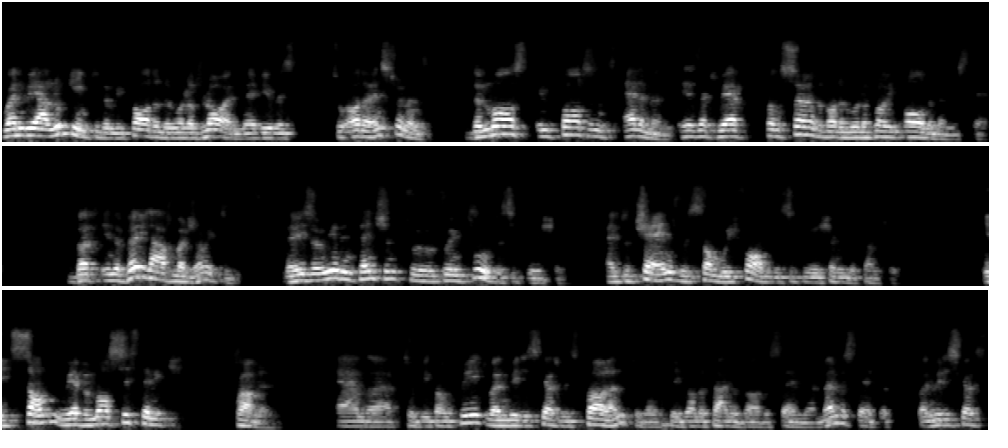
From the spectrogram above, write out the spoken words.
when we are looking to the report on the rule of law and maybe with to other instruments, the most important element is that we have concerns about the rule of law in all the member states. But in a very large majority, there is a real intention to, to improve the situation and to change with some reform the situation in the country. In some, we have a more systemic problem. And uh, to be concrete, when we discuss with Poland, to don't speak all the time about the same uh, member state, but when we discuss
